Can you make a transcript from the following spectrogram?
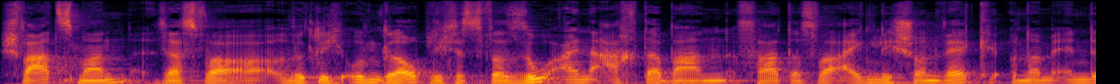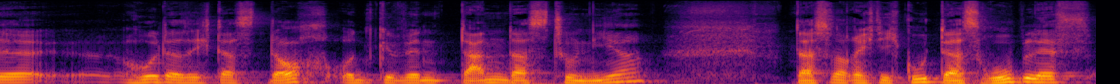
Schwarzmann, das war wirklich unglaublich. Das war so eine Achterbahnfahrt, das war eigentlich schon weg und am Ende holt er sich das doch und gewinnt dann das Turnier. Das war richtig gut. Dass Rublev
